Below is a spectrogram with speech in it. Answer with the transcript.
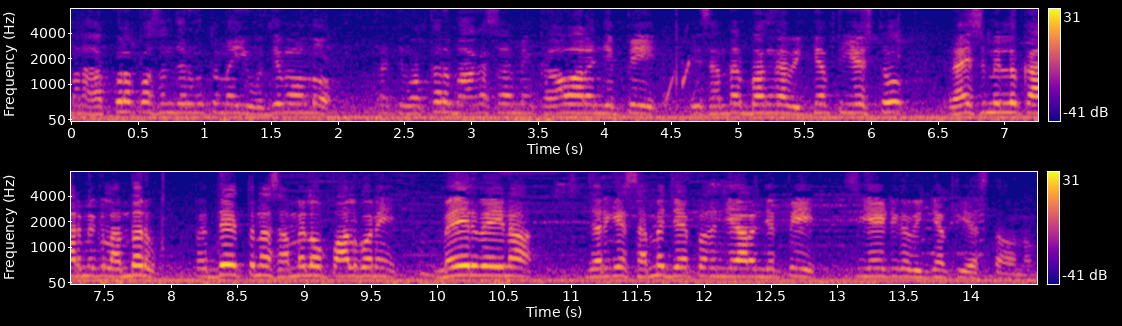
మన హక్కుల కోసం జరుగుతున్న ఈ ఉద్యమంలో ప్రతి ఒక్కరు భాగస్వామ్యం కావాలని చెప్పి ఈ సందర్భంగా విజ్ఞప్తి చేస్తూ రైస్ మిల్లు కార్మికులందరూ పెద్ద ఎత్తున సమ్మెలో పాల్గొని మేయర్ వేయిన జరిగే సమ్మె జయప్రదం చేయాలని చెప్పి సిఐటిగా విజ్ఞప్తి చేస్తా ఉన్నాం.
